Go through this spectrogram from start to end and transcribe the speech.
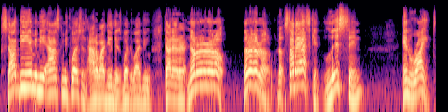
Stop DMing me, asking me questions. How do I do this? What do I do? Da da da. da. No, no, no, no, no. No, no, no, no, no. Stop asking. Listen and write.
